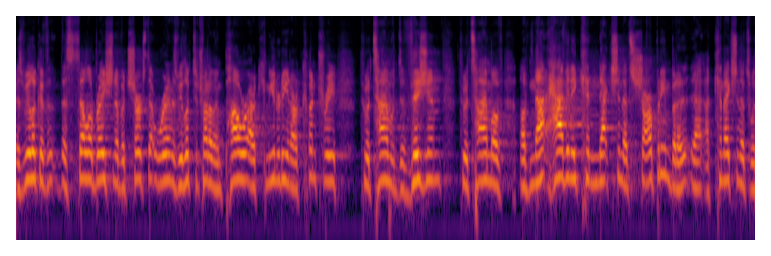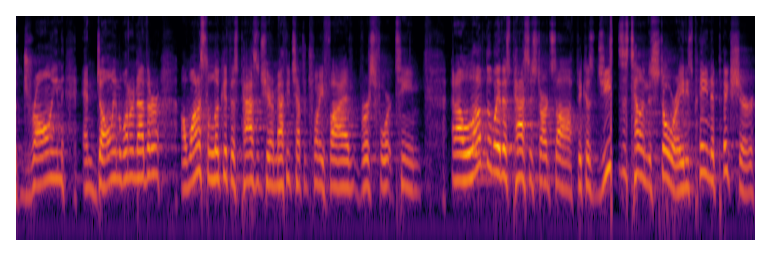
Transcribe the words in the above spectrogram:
as we look at the, celebration of a church that we're in, as we look to try to empower our community and our country through a time of division, through a time of, of not having a connection that's sharpening, but a, a connection that's withdrawing and dulling one another, I want us to look at this passage here in Matthew chapter 25, verse 14. And I love the way this passage starts off because Jesus is telling the story and he's painting a picture.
